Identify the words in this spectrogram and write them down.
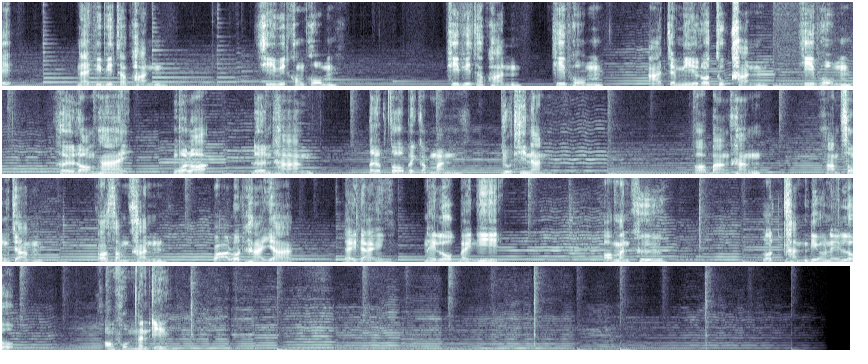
ในพิพิธภัณฑ์ ชีวิตของผม พิพิธภัณฑ์ที่ผมอาจจะมีรถทุกคันที่ผม ยร้องไห้ หัวเราะ เดินทาง เติบโตไปกับมันอยู่ที่นั่น เพราะบางครั้งความทรงจำก็สำคัญกว่ารถหายากใด ๆ ในโลกใบนี้ เพราะมันคือรถคันเดียวในโลกของผมนั่นเอง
